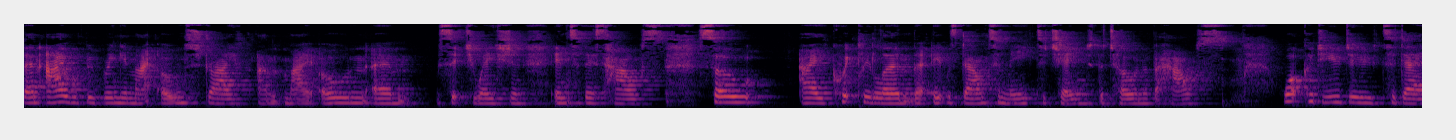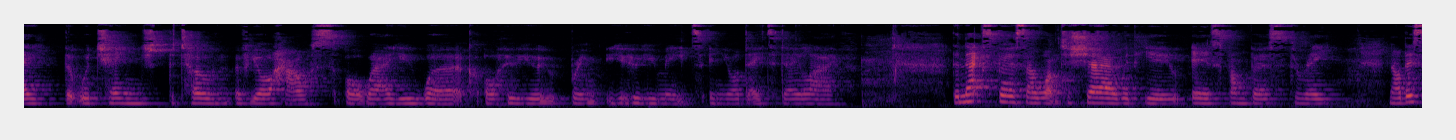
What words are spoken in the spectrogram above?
then I would be bringing my own strife and my own um, situation into this house. So I quickly learned that it was down to me to change the tone of the house. What could you do today that would change the tone of your house or where you work or who you bring who you meet in your day-to-day -day life? The next verse I want to share with you is from verse 3. Now this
